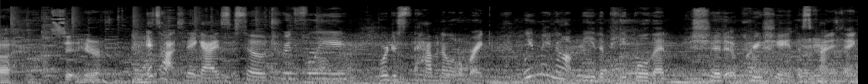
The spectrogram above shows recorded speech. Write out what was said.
Uh, sit here. It's hot today, guys, so truthfully, we're just having a little break. We may not be the people that should appreciate this kind of thing.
